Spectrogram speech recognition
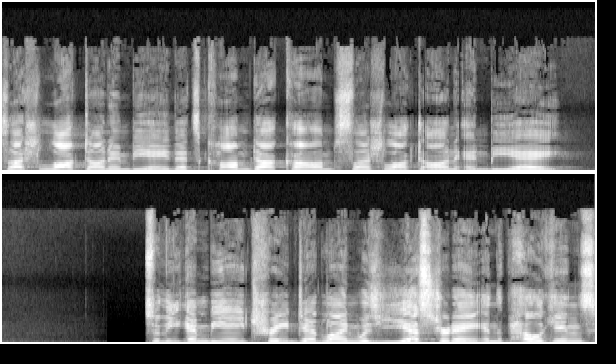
slash locked on NBA. That's calm.com slash locked on NBA. So the NBA trade deadline was yesterday, and the Pelicans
